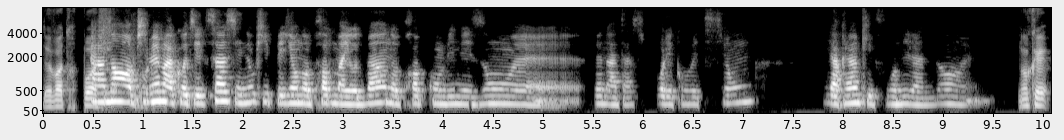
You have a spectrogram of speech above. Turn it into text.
de votre poche. Ah non, puis même à côté de ça, c'est nous qui payons nos propres maillots de bain, nos propres combinaisons de natation pour les compétitions. Il n'y a rien qui est fourni là-dedans. OK.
